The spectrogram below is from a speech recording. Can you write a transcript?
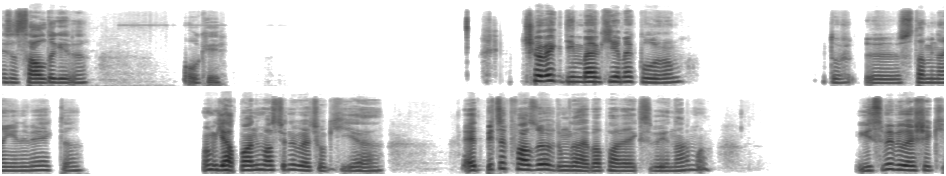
Neyse saldı gibi. Okey. Çöre gideyim belki yemek bulurum. Dur. E, stamina yenileyek de. Ama yapma animasyonu böyle çok iyi ya. Evet bir tık fazla övdüm galiba para eksi birini ama. İsmi Bileşik.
